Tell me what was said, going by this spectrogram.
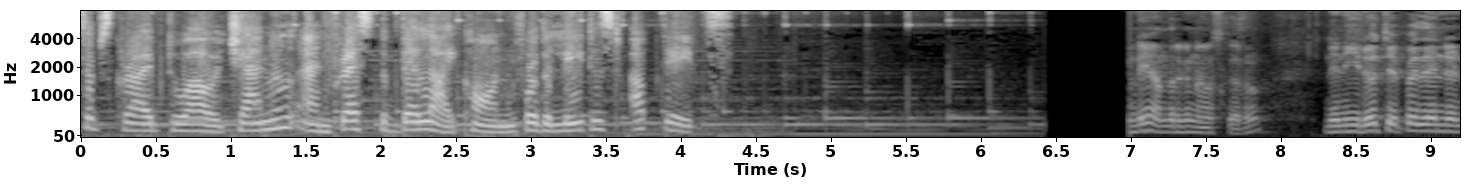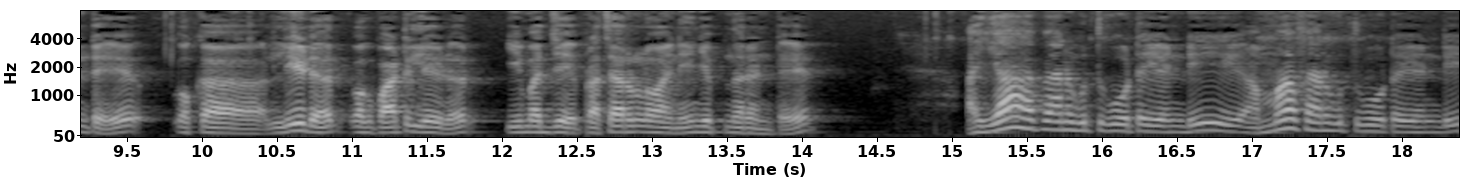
Subscribe to our channel and press the bell icon for the latest updates. అండి అందరికీ నమస్కారం నేను ఈరోజు చెప్పేది ఏంటంటే ఒక లీడర్ ఒక పార్టీ లీడర్ ఈ మధ్య ప్రచారంలో ఆయన ఏం చెప్తున్నారంటే అయ్యా ఫ్యాన్ గుర్తుకు ఓటేయండి అమ్మ ఫ్యాన్ గుర్తుకు ఓటేయండి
